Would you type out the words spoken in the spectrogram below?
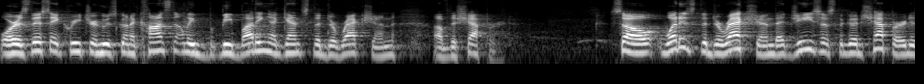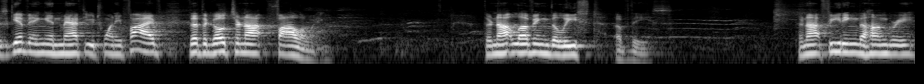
Or is this a creature who's going to constantly be butting against the direction of the shepherd? So, what is the direction that Jesus, the Good Shepherd, is giving in Matthew 25 that the goats are not following? They're not loving the least of these. They're not feeding the hungry,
